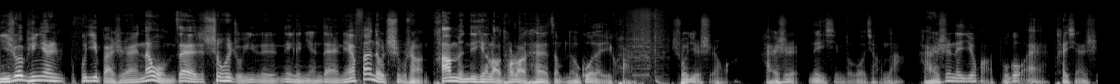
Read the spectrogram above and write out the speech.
你说贫贱夫妻百事哀，那我们在社会主义的那个年代，连饭都吃不上，他们那些老头老太太怎么能过在一块儿？说句实话，还是内心不够强大，还是那句话，不够爱，太现实。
